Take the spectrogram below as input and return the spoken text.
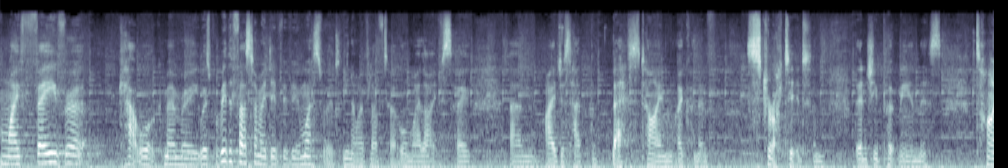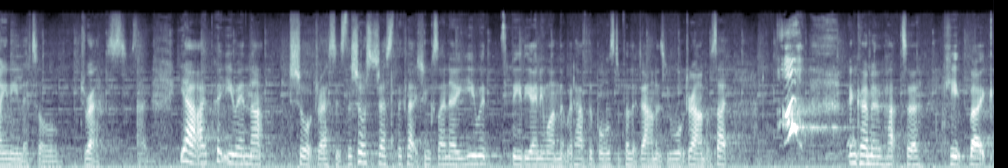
My favourite catwalk memory was probably the first time I did Vivienne Westwood. You know, I've loved her all my life, so um, I just had the best time. I kind of strutted, and then she put me in this tiny little dress. Yeah, I put you in that short dress. It's the shortest dress of the collection because I know you would be the only one that would have the balls to pull it down as you walked around. It's like! And kind of had to keep like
